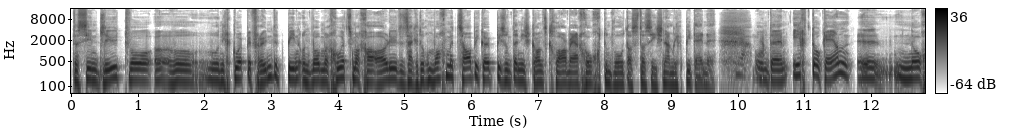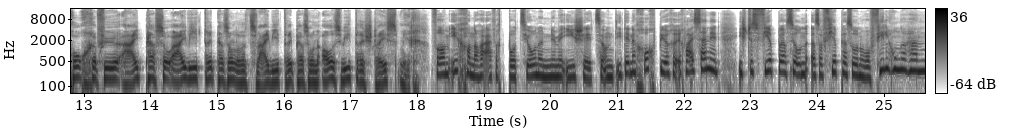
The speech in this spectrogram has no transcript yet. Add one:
Das sind Leute, wo, wo, wo ich gut befreundet bin und wo man kurz mal kann anrufen und sagen, du, machen wir zu Abend etwas und dann ist ganz klar, wer kocht und wo das, das ist, nämlich bei denen. Ja, und äh, ich tue gerne äh, noch kochen für eine Person, eine weitere Person oder zwei weitere Personen. Alles weitere stresst mich. Vor allem ich kann nachher einfach die Portionen nicht mehr einschätzen. Und in diesen Kochbüchern, ich weiß auch nicht, ist das vier Personen, also vier Personen, die viel Hunger haben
